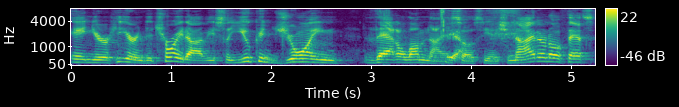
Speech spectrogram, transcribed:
and you're here in Detroit, obviously, you can join that alumni Yeah. association. Now, I don't know if that's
